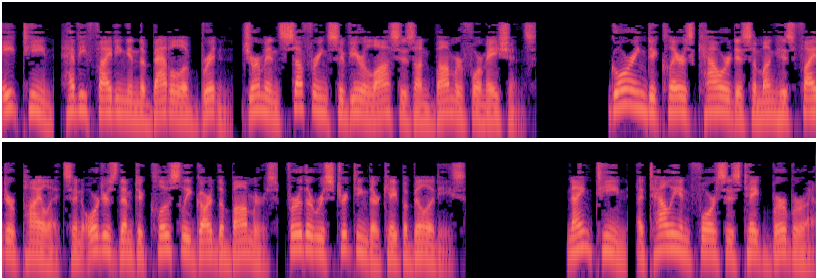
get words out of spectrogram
18. Heavy fighting in the Battle of Britain, Germans suffering severe losses on bomber formations. Göring declares cowardice among his fighter pilots and orders them to closely guard the bombers, further restricting their capabilities. 19. Italian forces take Berbera,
